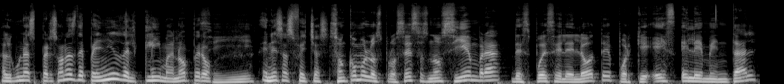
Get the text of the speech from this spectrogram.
algunas personas, dependiendo del clima, ¿no? Pero Sí. en esas fechas, Son como los procesos, ¿no? Siembra, después el elote, porque es elemental.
